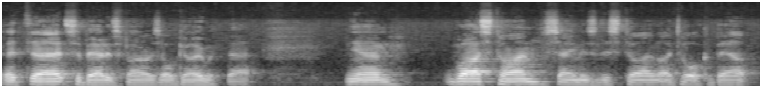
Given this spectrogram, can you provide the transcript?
But uh, that's about as far as I'll go with that. Know, last time, same as this time, I talk about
